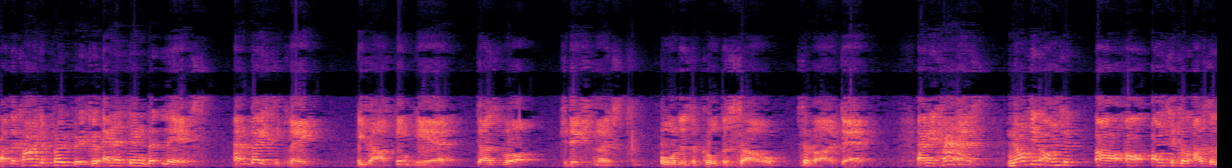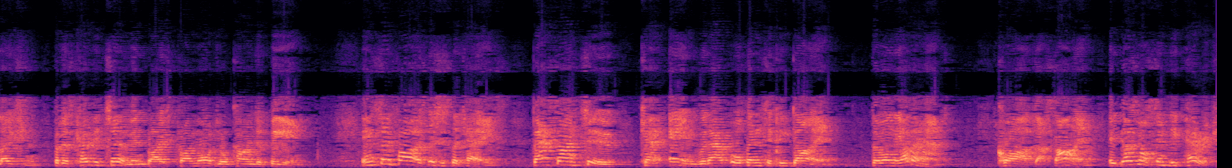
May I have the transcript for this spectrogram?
of the kind appropriate to anything that lives. And basically, he's asking here, does what traditionalist orders have called the soul survive death? And it has, not in uh, ontical isolation, but as co-determined by its primordial kind of being. Insofar as this is the case, Dasein too can end without authentically dying. Though on the other hand, qua Dasein, it does not simply perish,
